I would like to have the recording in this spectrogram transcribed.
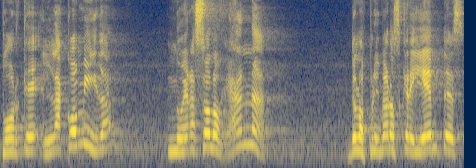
Porque la comida no era solo gana de los primeros creyentes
